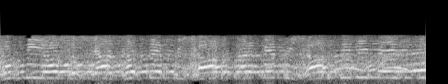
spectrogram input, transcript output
سنی اس سیاست سے پیشاب کر کے پیشاب کی بھی بےزتی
